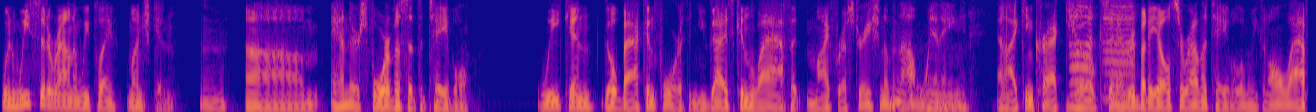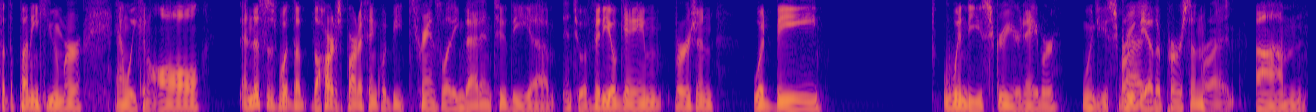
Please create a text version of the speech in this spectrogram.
When we sit around and we play Munchkin, Mhm. um, and there's four of us at the table, we can go back and forth, and you guys can laugh at my frustration of not winning, and I can crack jokes at everybody else around the table, and we can all laugh at the punny humor, and we can all. And this is what the, the hardest part I think would be translating that into the uh, into a video game version would be when do you screw your neighbor? When do you screw Right. the other person? Right. um,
